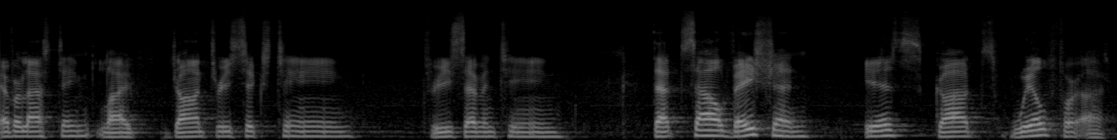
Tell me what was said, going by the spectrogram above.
everlasting life. John 3:16, 3:17 that salvation is God's will for us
